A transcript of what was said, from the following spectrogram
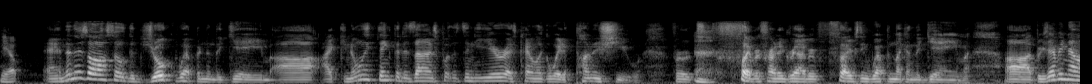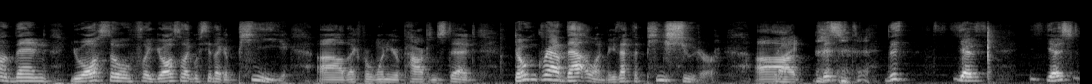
Yep. And then there's also the joke weapon in the game. Uh, I can only think the designers put this in here as kind of like a way to punish you for like trying to grab a flavor weapon like in the game. Uh, because every now and then you also like you also like we see like a P uh, like for one of your powers instead. Don't grab that one because that's a pea shooter. Uh, Right. this this yes yes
